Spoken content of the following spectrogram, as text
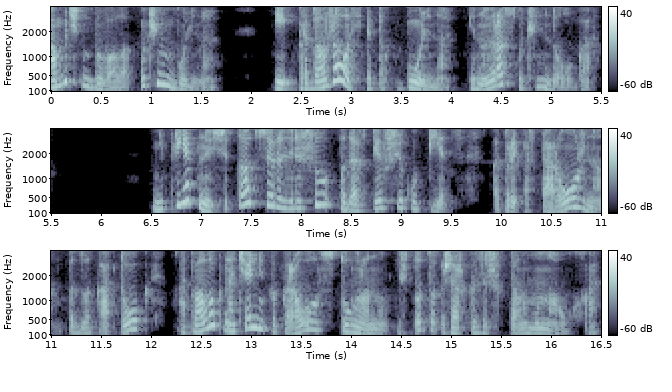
обычно бывало очень больно. И продолжалось это больно, иной раз очень долго. Неприятную ситуацию разрешил подоспевший купец, который осторожно, под локоток, отволок начальника караула в сторону и что-то жарко зашептал ему на ухо.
